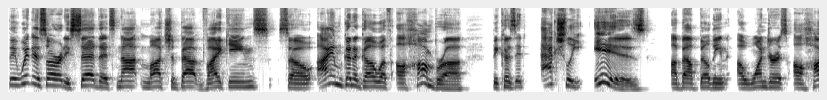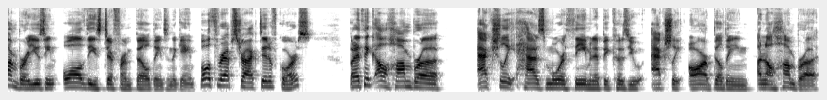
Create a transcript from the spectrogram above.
the witness already said that it's not much about Vikings. So I am going to go with Alhambra because it actually is about building a wondrous Alhambra using all of these different buildings in the game. Both are abstracted, of course, but I think Alhambra actually has more theme in it because you actually are building an Alhambra,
